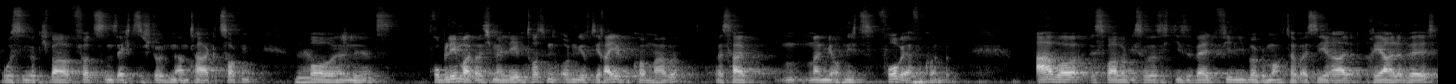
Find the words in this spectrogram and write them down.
wo es wirklich war, 14, 16 Stunden am Tag zocken. Ja, und verstehe. Problem war, dass ich mein Leben trotzdem irgendwie auf die Reihe bekommen habe, weshalb man mir auch nichts vorwerfen konnte. Aber es war wirklich so, dass ich diese Welt viel lieber gemacht habe als die reale Welt.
